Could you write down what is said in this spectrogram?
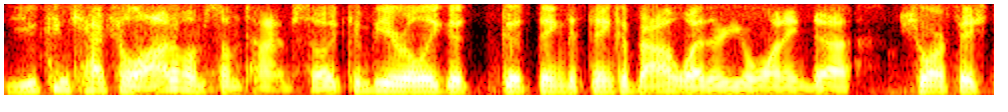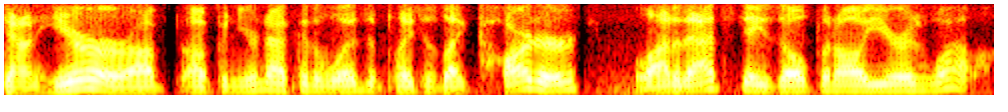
you can catch a lot of them sometimes. So it can be a really good good thing to think about whether you're wanting to shore fish down here or up up in your neck of the woods at places like Carter. A lot of that stays open all year as well.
